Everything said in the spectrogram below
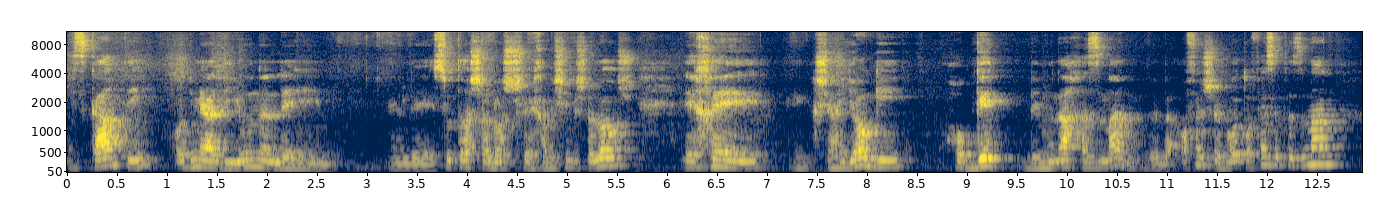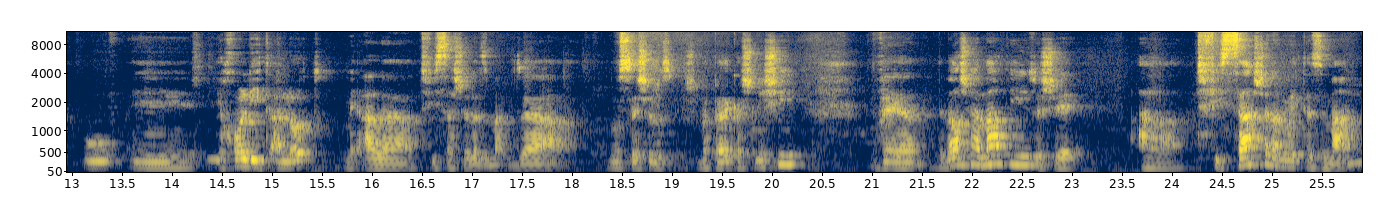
שהזכרתי, עוד מהדיון על, על סוטרה 3.53, איך כשהיוגי הוגה במונח הזמן ובאופן שבו תופס את הזמן, הוא אה, יכול להתעלות מעל התפיסה של הזמן. זה הנושא של, בפרק השלישי. והדבר שאמרתי זה שהתפיסה שלנו את הזמן,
